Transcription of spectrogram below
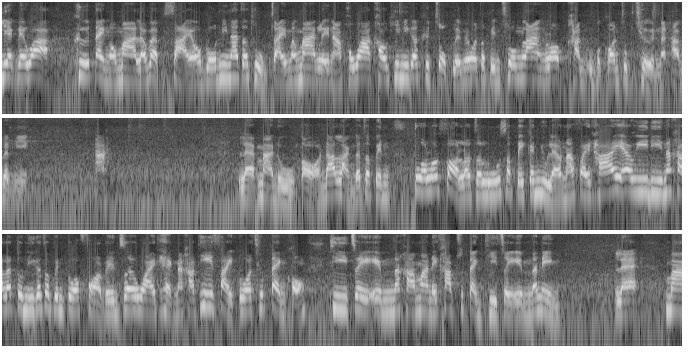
เรียกได้ว่าคือแต่งออกมาแล้วแบบสายออฟโรดนี่น่าจะถูกใจมากๆเลยนะ เพราะว่าเข้าที่นี่ก็คือจบเลยไม่ว่าจะเป็นช่วงล่างรอบคันอุปกรณ์ฉุกเฉินนะคะ แบบนี้ และมาดูต่อด้านหลังก็จะเป็นตัวรถ Ford เราจะรู้สเปคกันอยู่แล้วนะ ไฟท้าย LED นะคะ และตัวนี้ก็จะเป็นตัว Ford Ranger Wide-Tech นะคะ ที่ใส่ตัวชุดแต่งของ TJM นะคะ มาในคาบชุดแต่ง TJM นั่นเอง และมา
